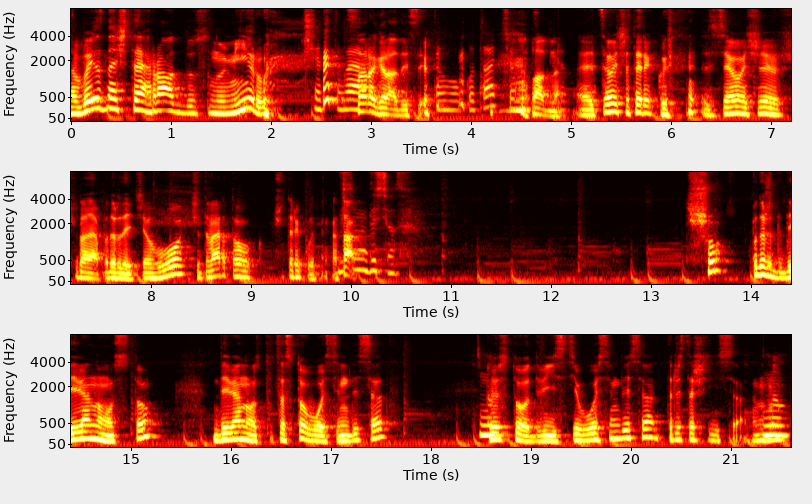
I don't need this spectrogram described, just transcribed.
Визначте градусну міру 40 Четвертого градусів. кута цього Ладно, е, цього чотирикут... Цього чи... да, подожди, цього четвертого чотирикутника. Так, 80. що? Подожди, 90. 90 це 180, Ну, плюс 100 280, 360. Мгм. ну.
